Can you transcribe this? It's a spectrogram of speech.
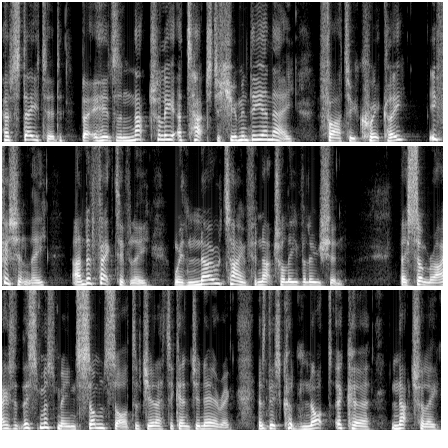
have stated that it is naturally attached to human DNA far too quickly, efficiently, and effectively with no time for natural evolution. They summarise that this must mean some sort of genetic engineering, as this could not occur naturally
